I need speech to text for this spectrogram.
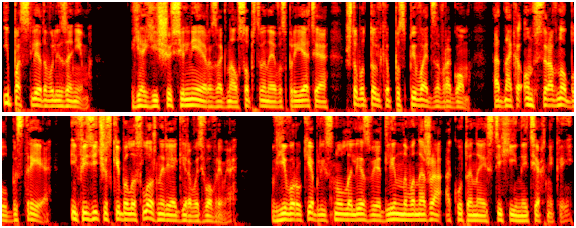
и последовали за ним. Я еще сильнее разогнал собственное восприятие, чтобы только поспевать за врагом, однако он все равно был быстрее, и физически было сложно реагировать вовремя. В его руке блеснуло лезвие длинного ножа, окутанное стихийной техникой.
